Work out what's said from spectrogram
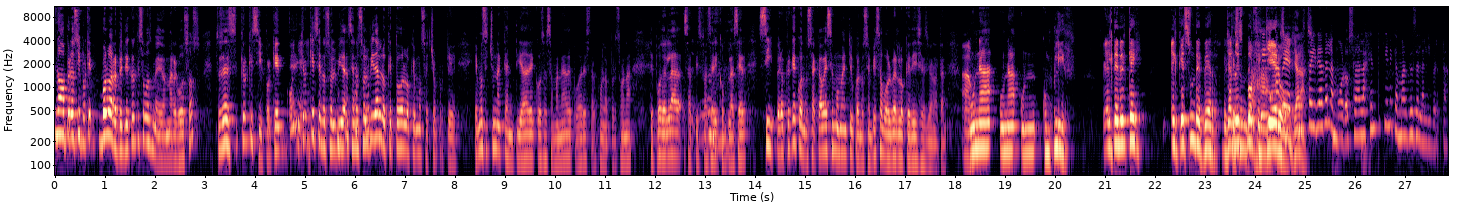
No, pero sí, porque vuelvo a repetir, creo que somos medio amargosos. Entonces, creo que sí, porque eh, Oye. creo que se nos olvida, se nos olvida lo que todo lo que hemos hecho, porque hemos hecho una cantidad de cosas a manera de poder estar con la persona, de poderla satisfacer y complacer. Sí, pero creo que cuando se acaba ese momento y cuando se empieza a volver lo que dices, Jonathan, Ah, una, una, un cumplir. El tener que, el que es un deber, El ya no es porque quiero. A ver, ya. nuestra idea del amor, o sea, la gente tiene que amar desde la libertad.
